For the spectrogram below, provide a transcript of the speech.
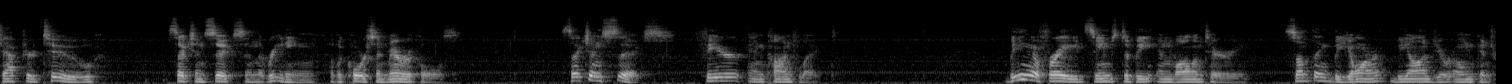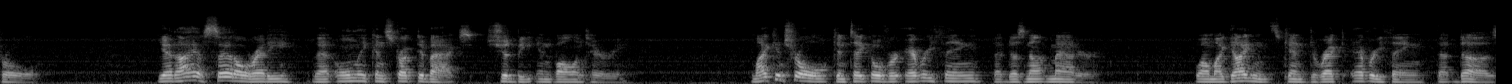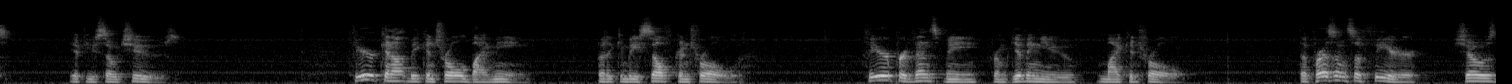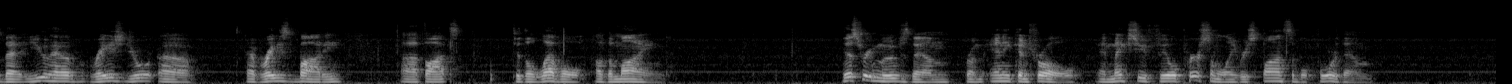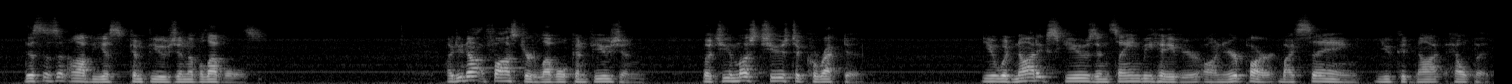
Chapter 2, Section 6 in the reading of A Course in Miracles. Section 6 Fear and Conflict. Being afraid seems to be involuntary, something beyond, beyond your own control. Yet I have said already that only constructive acts should be involuntary. My control can take over everything that does not matter, while my guidance can direct everything that does, if you so choose. Fear cannot be controlled by me, but it can be self-controlled. Fear prevents me from giving you my control. The presence of fear shows that you have raised your uh, have raised body uh, thoughts to the level of the mind. This removes them from any control and makes you feel personally responsible for them. This is an obvious confusion of levels. I do not foster level confusion, but you must choose to correct it. You would not excuse insane behavior on your part by saying you could not help it.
